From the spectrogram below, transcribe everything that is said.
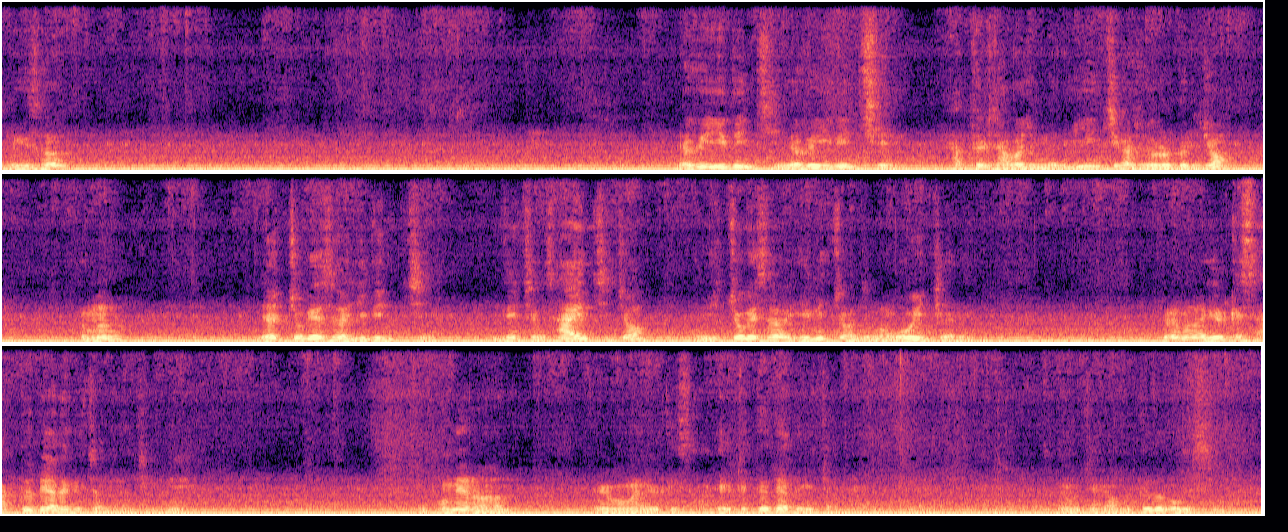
여기서 여기 1인치, 여기 1인치 다트를 잡아주면 2인치가 줄어들죠? 그러면 이쪽에서 1인치, 1인치는 4인치죠? 이쪽에서 1인치 얹으면 5인치가 돼요. 그러면 이렇게 싹 뜯어야 되겠잖아요, 지금. 보면은, 여기 보면 이렇게 싹 이렇게 뜯어야 되겠잖아요. 그럼 제가 한번 뜯어 보겠습니다.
